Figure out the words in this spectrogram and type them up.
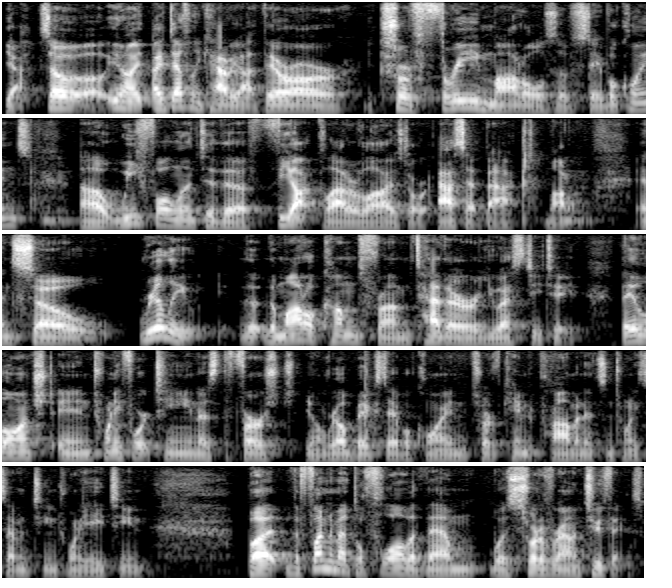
Yeah, so uh, you know, I, I, definitely caveat there are sort of three models of stablecoins. Mm-hmm. Uh, we fall into the fiat collateralized or asset-backed model, mm-hmm. and so really the, the model comes from Tether USDT. They launched in 2014 as the first you know real big stablecoin, sort of came to prominence in 2017, 2018. But the fundamental flaw with them was sort of around two things.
